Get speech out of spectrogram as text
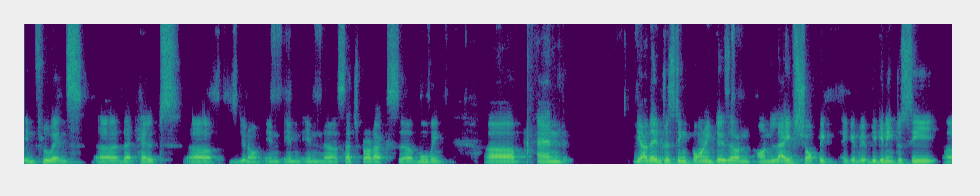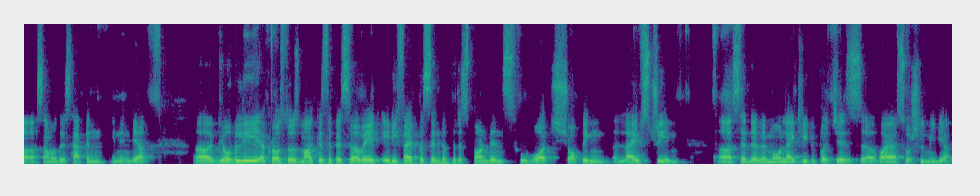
influence that helps you know in in in such products moving. and the other interesting point is on on live shopping again we're beginning to see uh, some of this happen in india uh, globally, across those markets that were surveyed, 85% of the respondents who watch shopping live stream uh, said they were more likely to purchase uh, via social media.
